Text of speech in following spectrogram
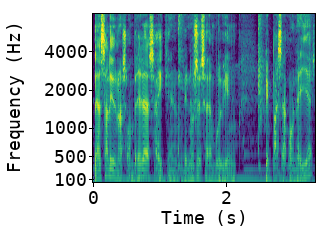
Le han salido unas sombreras ahí que, no se sabe muy bien qué pasa con ellas.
